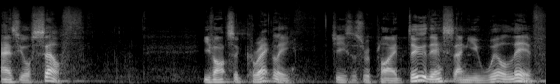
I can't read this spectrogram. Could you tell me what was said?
as yourself. You've answered correctly, Jesus replied. Do this, and you will live.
